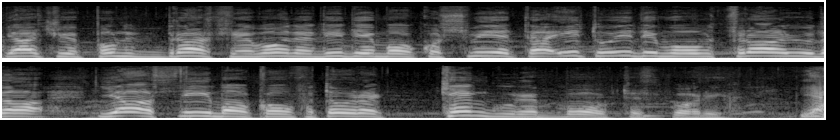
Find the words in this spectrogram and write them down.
ja ću je ponuditi bračne vode da idemo oko svijeta i to idemo u Australiju da ja snimam kao fotograf kengure, Bog te stvori. Ja.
